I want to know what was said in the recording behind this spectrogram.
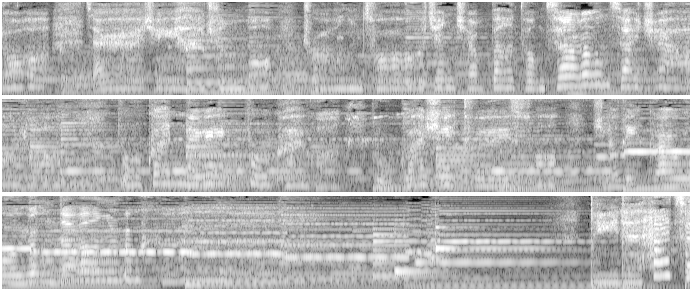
落，在爱情海沉没，装作坚强，把痛藏在角落。不怪你，不怪我，不怪谁退缩，只要离开我又能如何？你的爱曾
